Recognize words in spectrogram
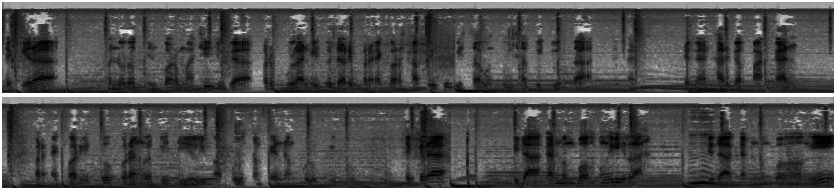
saya kira menurut informasi juga per bulan itu dari per ekor sapi itu bisa untung satu juta gitu kan dengan harga pakan per ekor itu kurang lebih di 50 sampai 60 ribu. Saya kira tidak akan membohongi lah, mm-hmm. tidak akan membohongi.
